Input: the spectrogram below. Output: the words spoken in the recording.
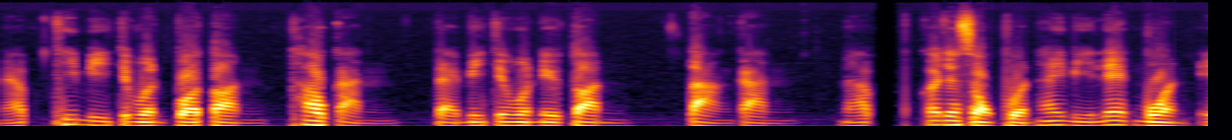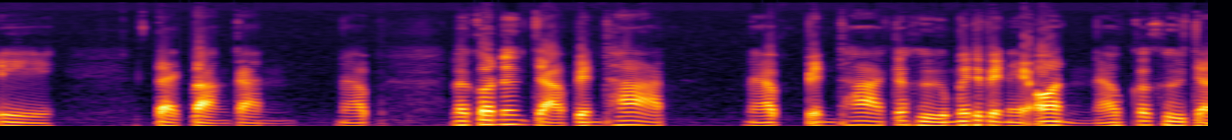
นะครับ ที่มีจำนวนโปรตอนเท่ากัน แต่มีจำนวนนิวตรอนต่างกันนะครับ ก็จะส่งผลให้มีเลขมวล A แตกต่างกันนะครับ แล้วก็เนื่องจากเป็นธาตุนะครับ เป็นธาตุก็คือไม่ได้เป็นไอออนนะครับ ก็คือจะ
